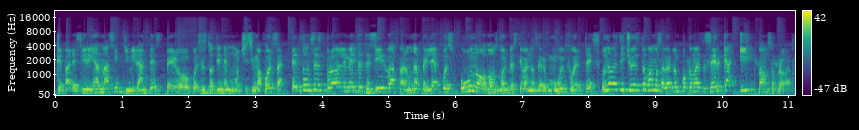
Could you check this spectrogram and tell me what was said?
que parecerían más intimidantes, pero pues esto tiene muchísima fuerza. Entonces probablemente te sirva para una pelea, pues uno o dos golpes que van a ser muy fuertes. Una vez dicho esto, vamos a verlo un poco más de cerca y vamos a probarlo.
